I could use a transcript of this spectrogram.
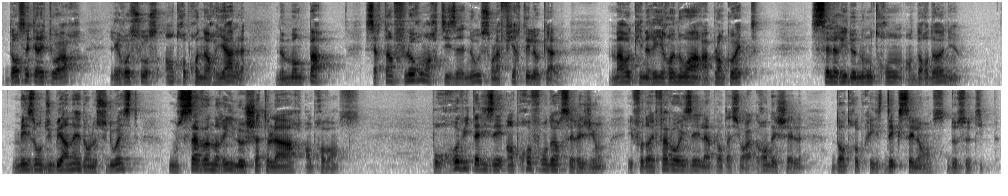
Dans ces territoires, les ressources entrepreneuriales ne manquent pas. Certains fleurons artisanaux sont la fierté locale. Maroquinerie Renoir à Plancoët, sellerie de Nontron en Dordogne, maison du Bernet dans le sud-ouest ou savonnerie Le Châtelard en Provence. Pour revitaliser en profondeur ces régions, il faudrait favoriser l'implantation à grande échelle d'entreprises d'excellence de ce type.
